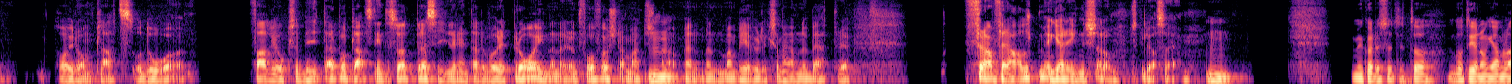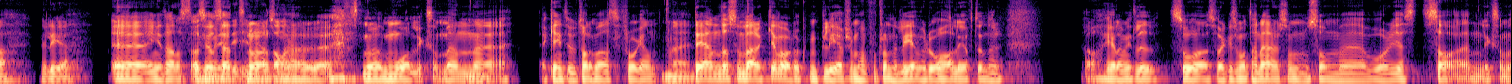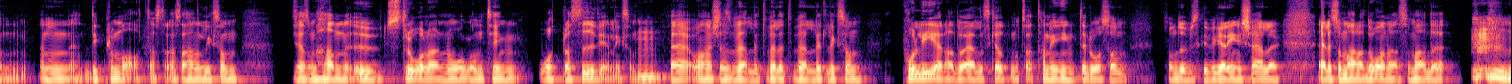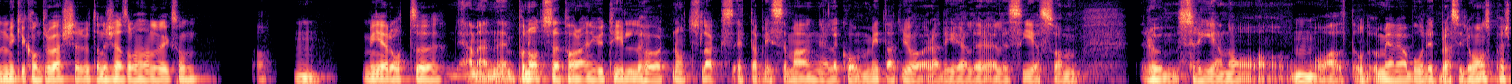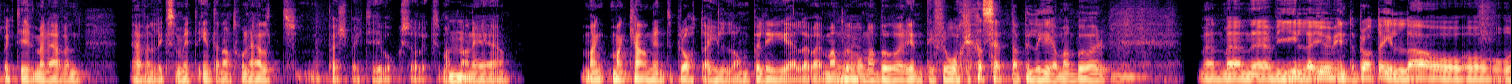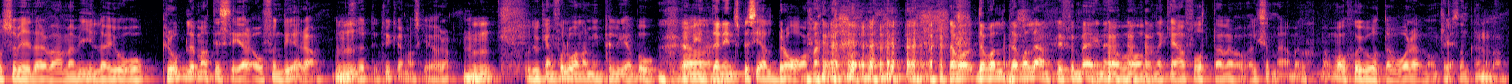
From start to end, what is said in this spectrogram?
tar ju de plats och då faller ju också bitar på plats. Det är inte så att Brasilien inte hade varit bra innan de två första matcherna. Mm. Men, men, man blev ju liksom ännu bättre. Framförallt med Garincha då, skulle jag säga. Mm. Hur mycket har du suttit och gått igenom gamla Pelé? Eh, inget alls. Alltså jag har sett några, sådana här, några mål liksom. Men mm. eh, jag kan inte uttala mig alls i frågan. Nej. Det enda som verkar vara dock med Pelé, eftersom han fortfarande lever då och har levt under ja, hela mitt liv. Så, så verkar det som att han är, som, som eh, vår gäst sa, en, liksom en, en diplomat nästan. Alltså han liksom, det känns som han utstrålar någonting åt Brasilien. Liksom. Mm. Eh, och han känns väldigt, väldigt, väldigt liksom polerad och älskad på något sätt. Han är ju inte då som, som du beskriver Garincha eller, eller som Maradona som hade mycket kontroverser. Utan det känns som att han är liksom ja, mm mer åt... Uh... Ja, men eh, på något sätt har han ju tillhört något slags etablissemang eller kommit att göra det eller, eller ses som rumsren och, mm. och allt. Och då menar jag både ett brasilianskt perspektiv men även, även liksom ett internationellt perspektiv också. Liksom, att mm. man, är, man, man kan inte prata illa om Pelé eller man, mm. och man bör inte ifrågasätta Pelé. Man bör mm. Men, men eh, vi gillar ju inte att prata illa och, och, och, så vidare. Va? Men vi gillar ju att problematisera och fundera. Mm. Så det tycker jag man ska göra. Mm. Och du kan få låna min Pelé-bok. Den, ja. den, är inte speciellt bra. Men den, var, den, var, den var lämplig för mig när jag var, när kan jag ha fått den? Jag var, liksom, ja, man var sju, åtta år eller någonting okay. sånt där. Va?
